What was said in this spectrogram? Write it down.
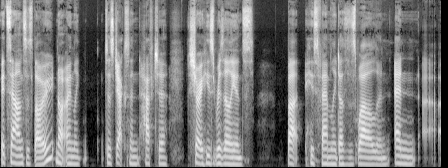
it sounds as though not only does Jackson have to show his resilience, but his family does as well. And, and, uh,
